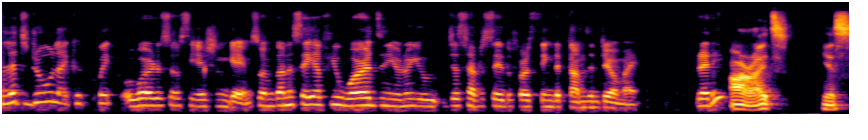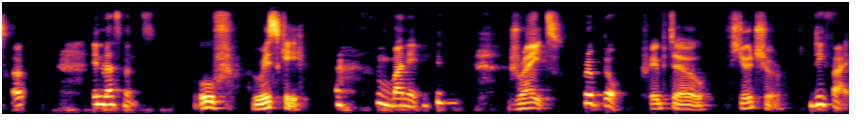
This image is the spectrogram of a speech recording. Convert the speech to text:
Let's do like a quick word association game. So I'm going to say a few words and you know you just have to say the first thing that comes into your mind. Ready? All right. Yes. Okay. Investments. Oof, risky. Money. Great. Crypto. Crypto. Future. DeFi.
